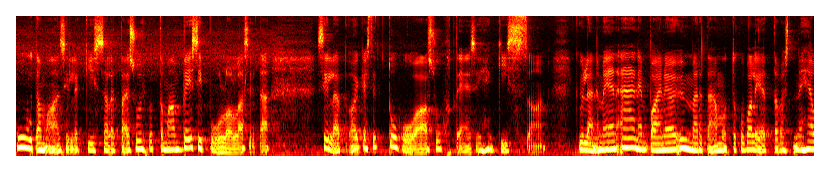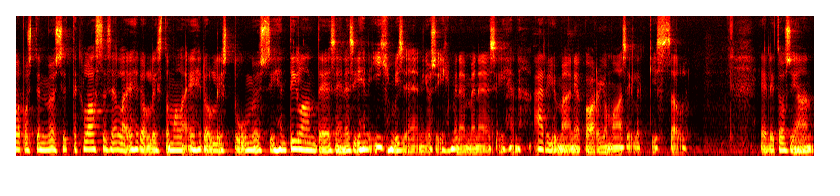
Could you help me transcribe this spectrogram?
huutamaan sille kissalle tai suihkuttamaan vesipullolla sitä, sillä oikeasti tuhoaa suhteen siihen kissaan. Kyllä ne meidän äänenpainoja ymmärtää, mutta kun valitettavasti ne helposti myös sitten klassisella ehdollistamalla ehdollistuu myös siihen tilanteeseen ja siihen ihmiseen, jos ihminen menee siihen ärjymään ja karjumaan sille kissalle. Eli tosiaan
